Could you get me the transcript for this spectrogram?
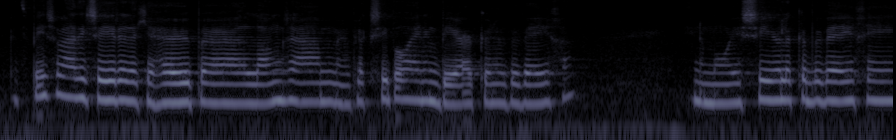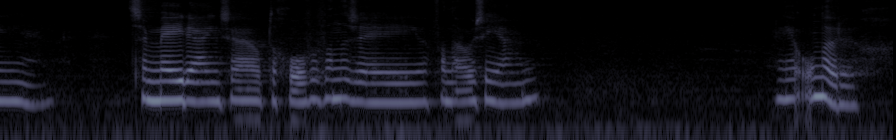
Je kunt visualiseren dat je heupen langzaam en flexibel heen en weer kunnen bewegen in een mooie sierlijke beweging. En ze meedeinzen op de golven van de zee van de oceaan. En je onderrug.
